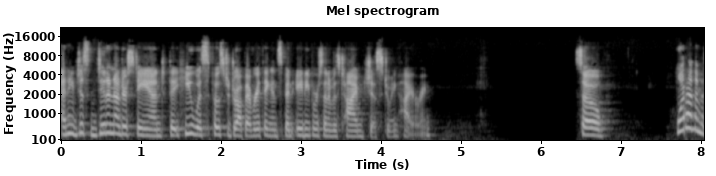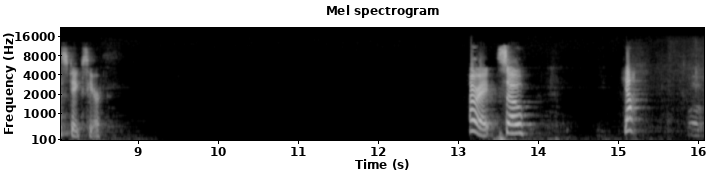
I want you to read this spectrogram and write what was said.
And he just didn't understand that he was supposed to drop everything and spend 80% of his time just doing hiring. So, what are the mistakes here? All right, so, yeah. Well,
